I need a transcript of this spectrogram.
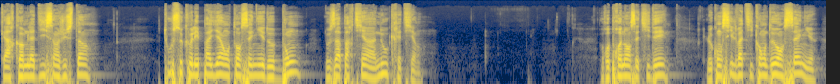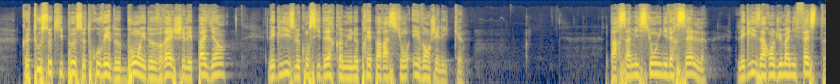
Car comme l'a dit Saint Justin, tout ce que les païens ont enseigné de bon nous appartient à nous chrétiens. Reprenant cette idée, le Concile Vatican II enseigne que tout ce qui peut se trouver de bon et de vrai chez les païens, l'Église le considère comme une préparation évangélique. Par sa mission universelle, l'Église a rendu manifeste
